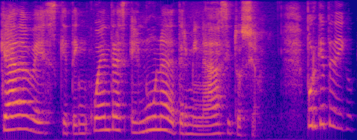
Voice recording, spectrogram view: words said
cada vez que te encuentres en una determinada situación. ¿Por qué te digo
